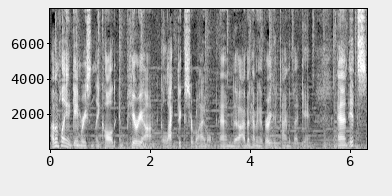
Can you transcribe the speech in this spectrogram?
I've been playing a game recently called Empyrion Galactic Survival, and uh, I've been having a very good time with that game. And it's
